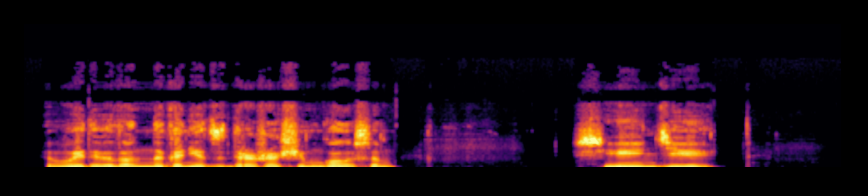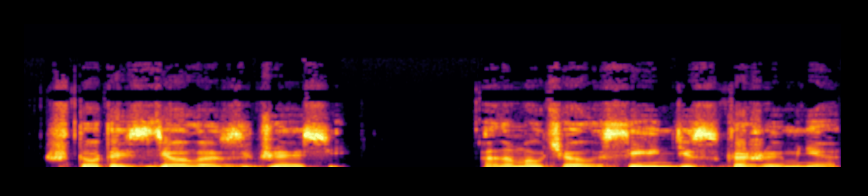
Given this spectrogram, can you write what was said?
— выдавил он, наконец, дрожащим голосом, — «Синди, что ты сделала с Джесси?» Она молчала. «Синди, скажи мне».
